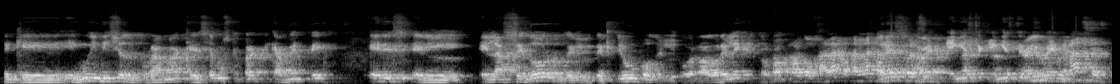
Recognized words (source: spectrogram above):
de que en un inicio del programa que decíamos que prácticamente eres el, el hacedor del, del, triunfo del gobernador electo, ¿no? Ojalá, ojalá. Por eso, a ver, en este, en este terreno. Gracias.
